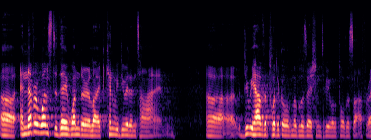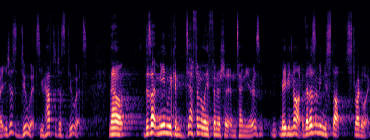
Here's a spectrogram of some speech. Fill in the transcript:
Uh, and never once did they wonder, like, can we do it in time? Uh, do we have the political mobilization to be able to pull this off, right? You just do it. You have to just do it. Now, does that mean we can definitely finish it in 10 years? Maybe not, but that doesn't mean you stop struggling.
